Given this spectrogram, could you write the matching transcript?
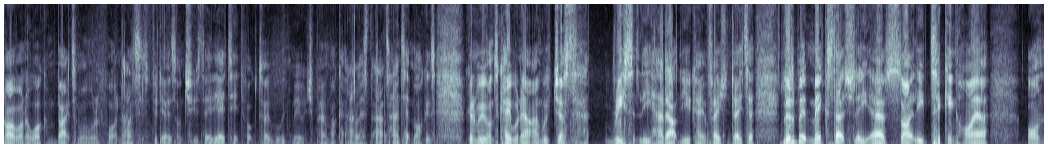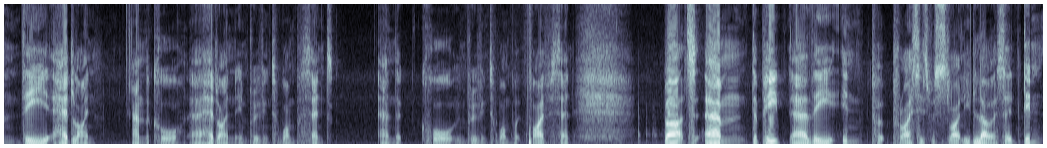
Hi everyone and welcome back to my morning report analysis videos on Tuesday the 18th of October with me, Richard Perry Market Analyst at Hantec Markets. We're going to move on to cable now and we've just recently had out the UK inflation data. A little bit mixed actually, uh, slightly ticking higher on the headline and the core. Uh, headline improving to 1% and the core improving to 1.5%. But um, the P, uh, the input prices were slightly lower, so it didn't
